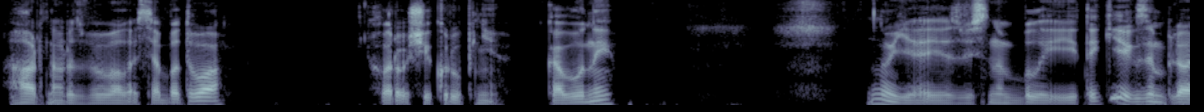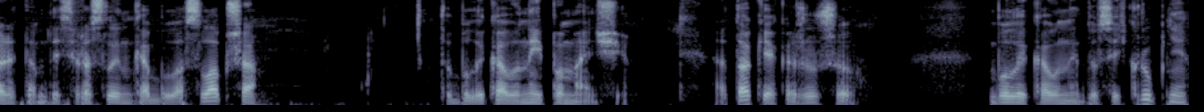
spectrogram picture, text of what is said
Гарно розвивалася ботва. Хороші крупні кавуни. Ну, є, звісно, були і такі екземпляри, там десь рослинка була слабша, то були кавуни й поменші. А так я кажу, що були кавуни досить крупні.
